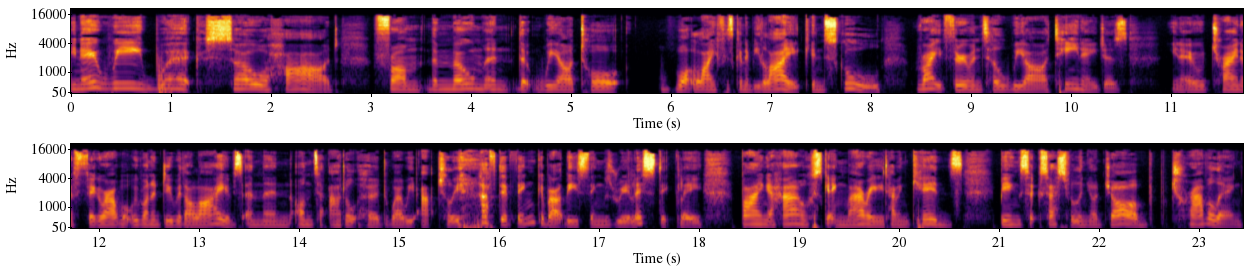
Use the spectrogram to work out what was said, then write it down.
You know, we work so hard from the moment that we are taught what life is going to be like in school right through until we are teenagers you know, trying to figure out what we want to do with our lives, and then onto adulthood where we actually have to think about these things realistically buying a house, getting married, having kids, being successful in your job, traveling.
